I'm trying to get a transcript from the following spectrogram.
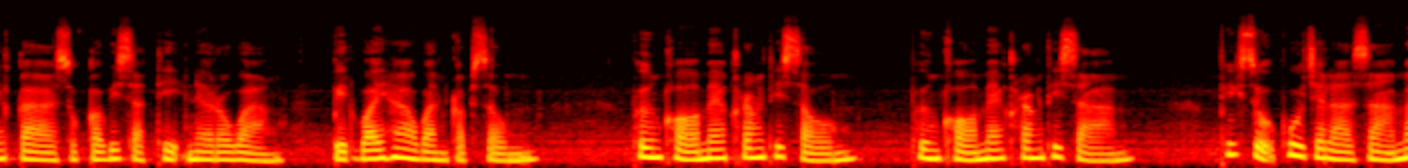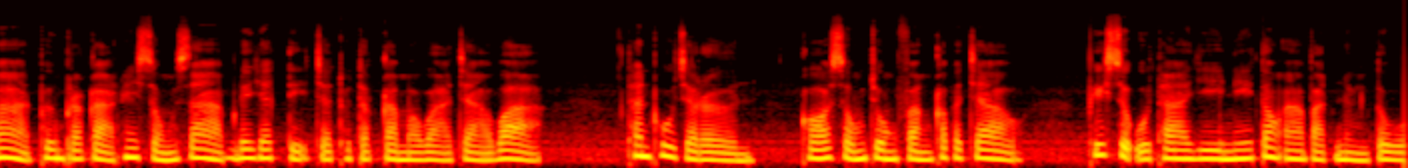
นิกาสุกวิสัตถิในระหว่าง ปิดไว้ห้าวันกับสงพึงขอแม้ครั้งที่สองพึงขอแม้ครั้งที่สามภิกษุผู้ฉลาดสามารถพึงประกาศให้สงทราบด้วยยติจตุตกรรมวาจาว่า ท่านผู้เจริญ ขอสงจงฟังข้าพเจ้า ภิกษุอุทายีนี้ต้องอาบัตหนึ่งตัว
